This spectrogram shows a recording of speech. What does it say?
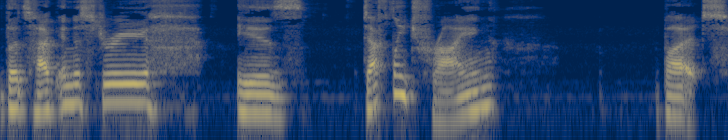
the tech industry is definitely trying, but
